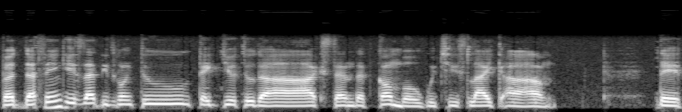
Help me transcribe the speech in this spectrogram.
But the thing is that it's going to take you to the extended combo, which is like um, the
